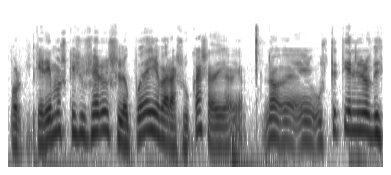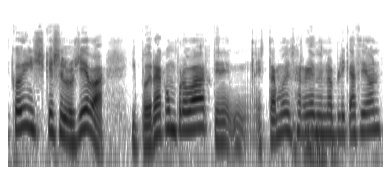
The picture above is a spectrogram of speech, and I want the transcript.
porque queremos que ese usuario se lo pueda llevar a su casa. no, eh, usted tiene los bitcoins que se los lleva y podrá comprobar, estamos desarrollando una aplicación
